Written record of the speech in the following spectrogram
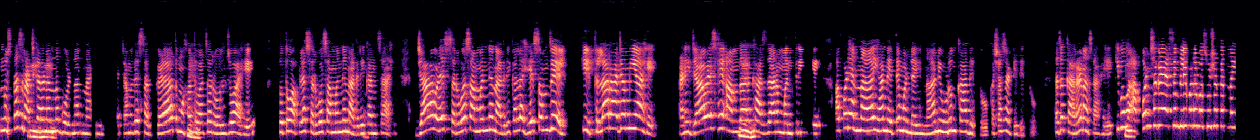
नुसताच. राजकारण्यांना बोलणार नाही. त्याच्यामध्ये सगळ्यात. महत्त्वाचा रोल जो आहे, तो तो आपल्या सर्वसामान्य नागरिकांचा आहे. ज्यावेळेस सर्वसामान्य नागरिकाला हे समजेल, की इथला राजा मी आहे आणि ज्यावेळेस हे हं, आमदार. खासदार, मंत्री हे आपण यांना ह्या नेते मंडळींना निवडून का देतो? कशासाठी देतो? त्याचं कारण असं आहे, की बाबा. आपण सगळे असेंब्लीमध्ये बसू शकत नाही.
